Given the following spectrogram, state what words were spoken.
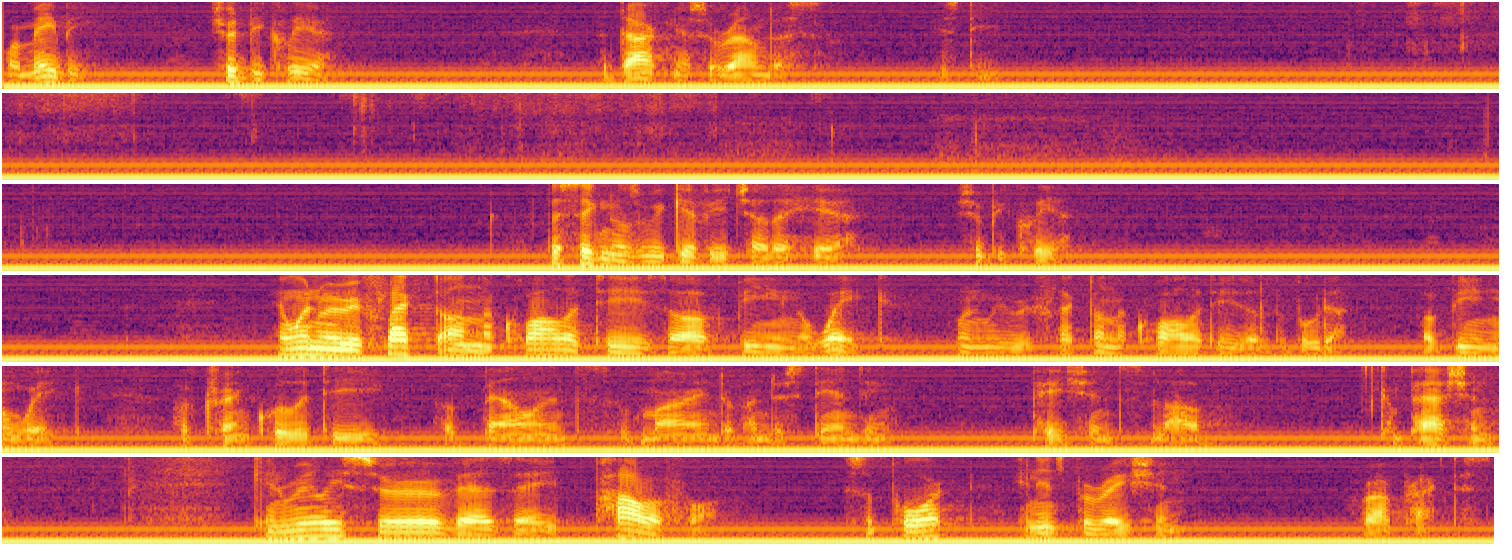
or maybe, should be clear. The darkness around us is deep. The signals we give each other here should be clear. And when we reflect on the qualities of being awake, when we reflect on the qualities of the Buddha, of being awake, of tranquility, of balance, of mind, of understanding, patience, love, compassion, can really serve as a powerful support and inspiration for our practice.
